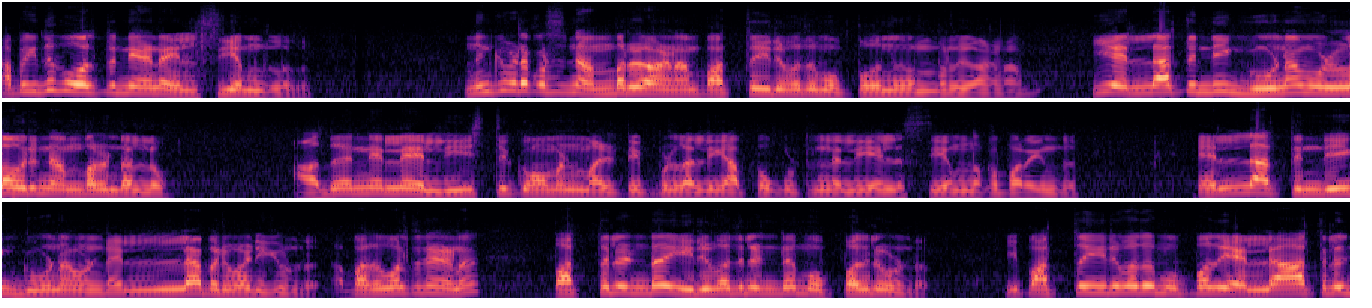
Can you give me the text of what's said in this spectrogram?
അപ്പോൾ ഇതുപോലെ തന്നെയാണ് എൽ സി എം എന്നുള്ളത്. നിങ്ങൾക്ക് ഇവിടെ കുറച്ച് നമ്പർ കാണാം. പത്ത് ഇരുപത് മുപ്പത് നമ്പർ കാണാം. ഈ എല്ലാത്തിന്റെയും ഗുണമുള്ള ഒരു നമ്പർ ഉണ്ടല്ലോ. അത് തന്നെയല്ലേ ലീസ്റ്റ് കോമൺ മൾട്ടിപ്പിൾ അല്ലെങ്കിൽ അപ്പക്കുട്ടൻ അല്ലെങ്കിൽ എൽ സി എം എന്നൊക്കെ പറയുന്നത്. എല്ലാത്തിന്റെയും ഗുണമുണ്ട്. എല്ലാ പരിപാടിക്കും ഉണ്ട്. അപ്പോൾ അതുപോലെ തന്നെയാണ് പത്തിലുണ്ട് ഇരുപതിലുണ്ട് മുപ്പതിലും ഉണ്ട് ഈ പത്ത് ഇരുപത് മുപ്പത് എല്ലാത്തിലും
